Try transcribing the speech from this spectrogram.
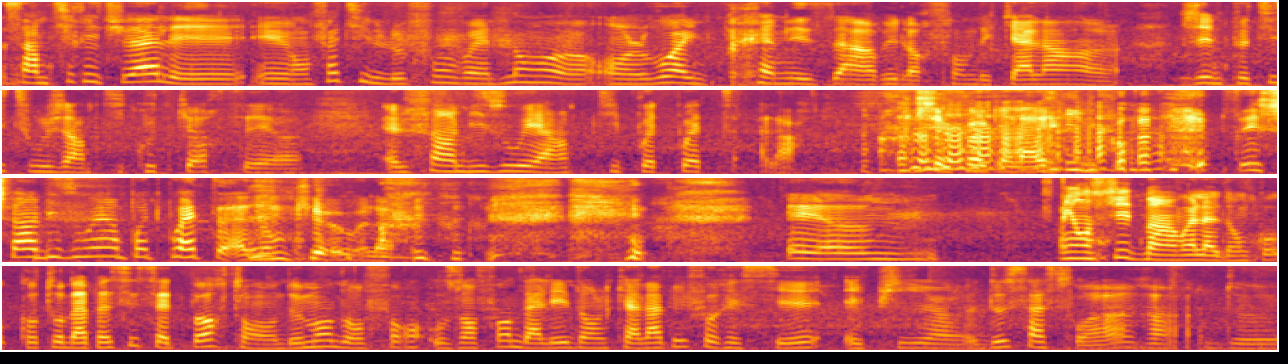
c'est un petit rituel. Et, et en fait, ils le font maintenant. euh, on le voit, ils prennent les arbres, ils leur font des câlins. J'ai une petite où j'ai un petit coup de cœur. C'est, elle fait un bisou et un petit poète-poète à l'arbre. À chaque fois qu'elle arrive, quoi. C'est je fais un bisou et un poète-poète. Donc euh, voilà. et, euh, ensuite, ben voilà, donc quand on a passé cette porte, on demande aux enfants, d'aller dans le canapé forestier et puis euh, de s'asseoir, de,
